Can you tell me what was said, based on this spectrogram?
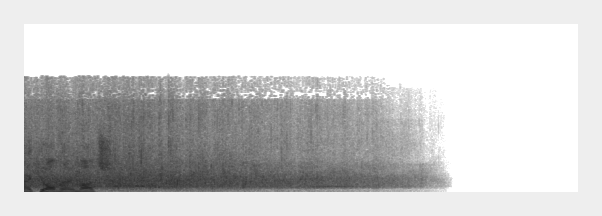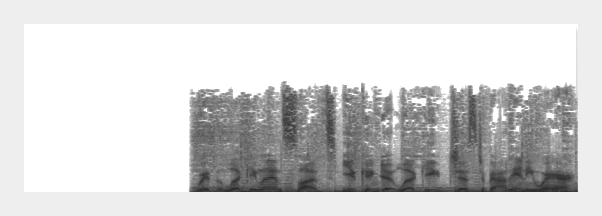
Thank you all very much. With the Lucky Land slots, you can get lucky just about anywhere.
